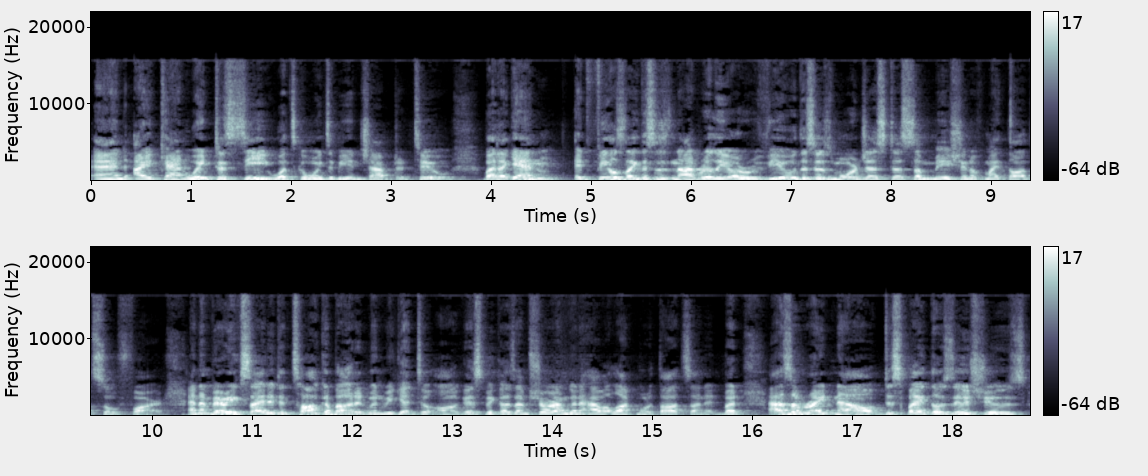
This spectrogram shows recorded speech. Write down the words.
and I can't wait to see what's going to be in chapter 2. But again, it feels like this is not really a review, this is more just a summation of my thoughts so far. And I'm very excited to talk about it when we get to August because I'm sure I'm going to have a lot more thoughts on it. But as of right now, despite those issues,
